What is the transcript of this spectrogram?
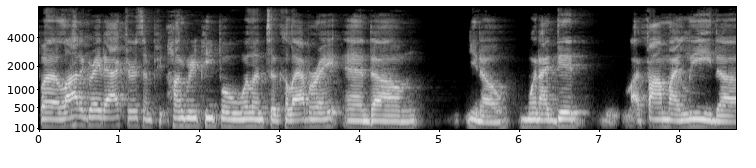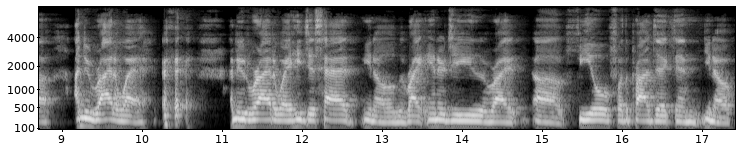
but a lot of great actors and p- hungry people willing to collaborate. And, um, you know, when I did, I found my lead, uh, I knew right away. I knew right away he just had, you know, the right energy, the right uh, feel for the project. And, you know,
